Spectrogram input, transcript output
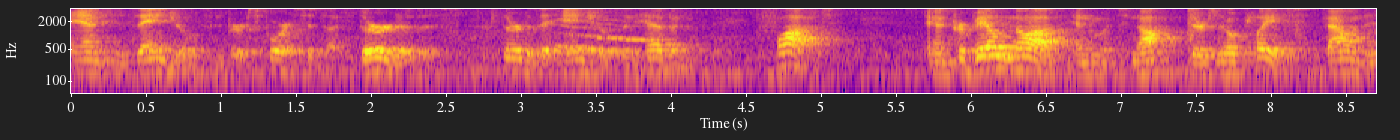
and his angels. In verse 4, it says a third of this, a third of the angels in heaven fought and prevailed not, and was not, there's no place found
